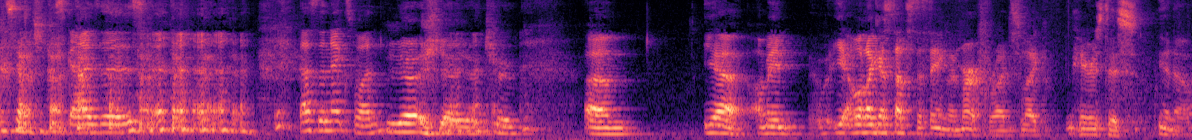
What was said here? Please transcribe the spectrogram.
in of disguises. That's the next one. Yeah, yeah, yeah, true. Um, yeah, I mean, yeah, well, I guess that's the thing with Murph, right? It's like, here's this, you know,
